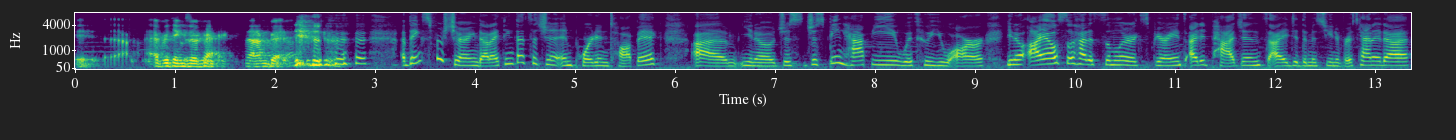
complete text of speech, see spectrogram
it, everything's okay. That I'm good. Thanks for sharing that. I think that's such an important topic. Um, you know, just just being happy with who you are. You know, I also had a similar experience. I did pageants. I did the Miss Universe Canada.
